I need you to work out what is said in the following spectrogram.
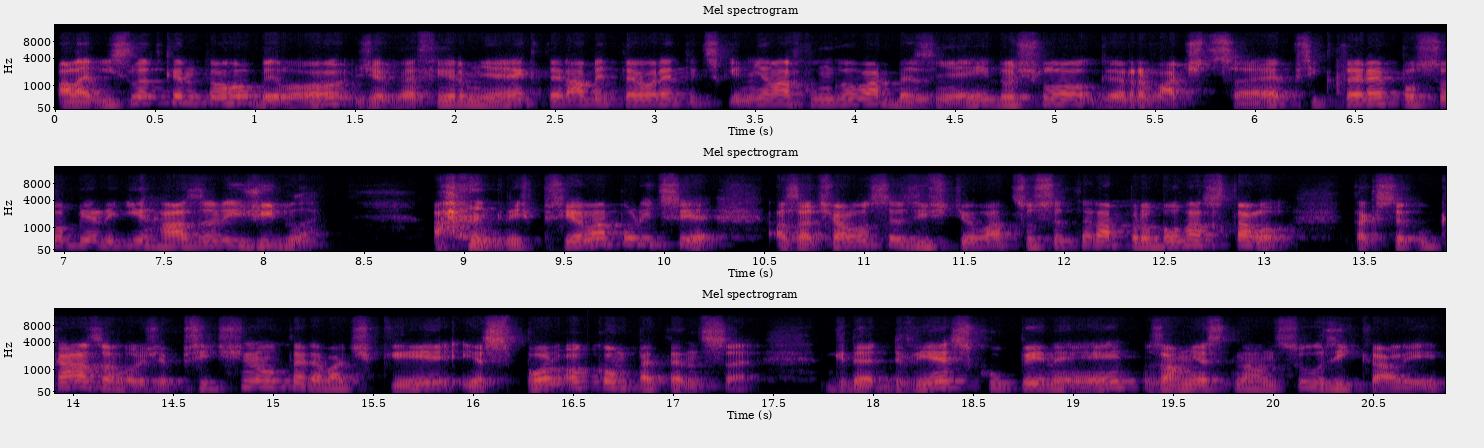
ale výsledkem toho bylo, že ve firmě, která by teoreticky měla fungovat bez něj, došlo k rvačce, při které po sobě lidi házeli židle. A když přijela policie a začalo se zjišťovat, co se teda pro boha stalo, tak se ukázalo, že příčinou té rvačky je spor o kompetence, kde dvě skupiny zaměstnanců říkali,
